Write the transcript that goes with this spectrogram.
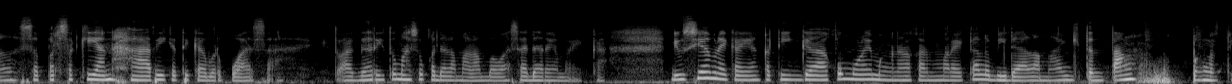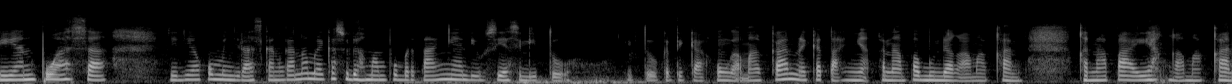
uh, sepersekian hari ketika berpuasa gitu agar itu masuk ke dalam alam bawah sadarnya mereka. Di usia mereka yang ketiga aku mulai mengenalkan mereka lebih dalam lagi tentang pengertian puasa. Jadi aku menjelaskan karena mereka sudah mampu bertanya di usia segitu itu ketika aku nggak makan mereka tanya kenapa bunda nggak makan? Kenapa ayah nggak makan?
